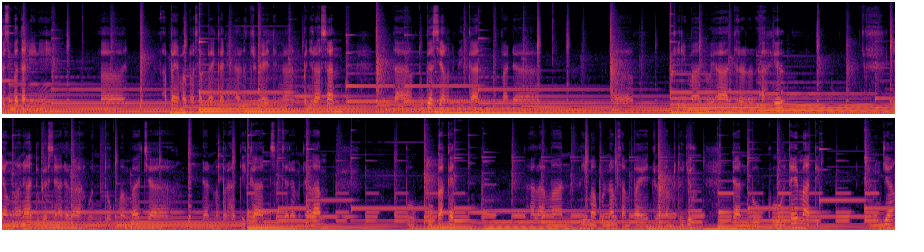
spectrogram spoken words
kesempatan ini eh, apa yang Bapak sampaikan ini adalah terkait dengan penjelasan tentang tugas yang diberikan terakhir yang mana tugasnya adalah untuk membaca dan memperhatikan secara mendalam buku paket halaman 56 sampai 87 dan buku tematik penunjang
